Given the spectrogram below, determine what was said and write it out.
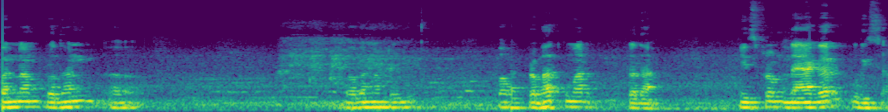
বাবার নাম প্রধান uh, বাবার নামটা কি? Prabhat Kumar Pradhan he is from Nayagarh Orissa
